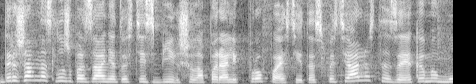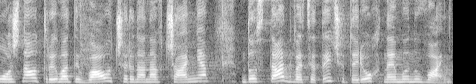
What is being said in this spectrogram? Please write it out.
Державна служба зайнятості збільшила перелік професій та спеціальностей, за якими можна отримати ваучер на навчання до 124 найменувань.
